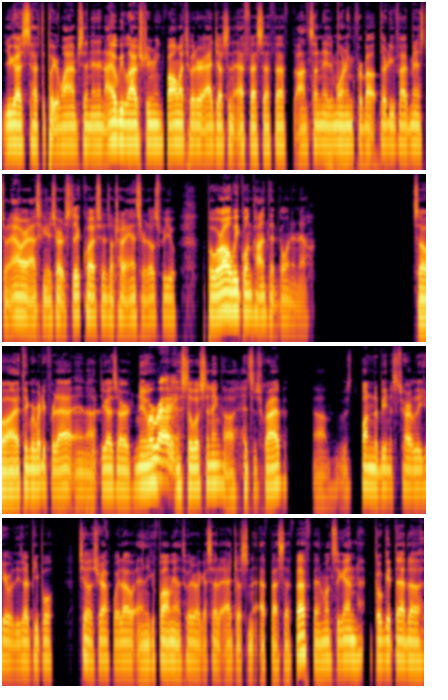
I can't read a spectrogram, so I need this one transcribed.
You guys have to put your lineups in, and then I will be live streaming. Follow my Twitter at JustinFSFF on Sunday morning for about 35 minutes to an hour, asking you to start stick questions. I'll try to answer those for you. But we're all week one content going in now. So uh, I think we're ready for that. And uh, if you guys are new We're ready. and still listening, uh, hit subscribe. Um, it was fun to be in a subscriber league here with these other people. See how this draft played out. And you can follow me on Twitter, like I said, at JustinFSFF. And once again, go get that uh,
